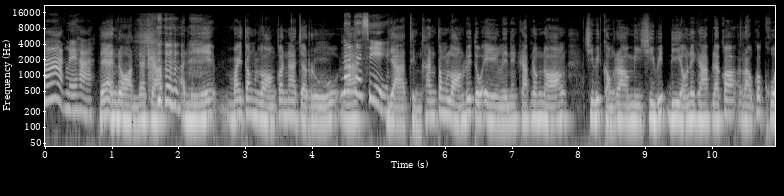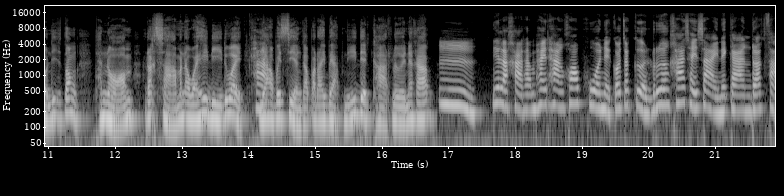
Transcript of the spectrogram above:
มากๆเลยค่ะ แน่นอนนะครับ อันนี้ไม่ต้องลองก็น่าจะรู้นั่นนะน่ะสิอย่าถึงขั้นต้องลองด้วยตัวเองเลยนะครับน้องๆ ชีวิตของเรามีชีวิตเดียวนะครับ แล้วก็เราก็ควรที่จะต้องถนอมรักษามันเอาไว้ให้ดีด้วยค่ะอย่าเอาไปเสี่ยงกับอะไรแบบนี้เด็ดขาดเลยนะครับ อืมนี่แหละค่ะทำให้ทางครอบครัวเนี่ยก็จะเกิดเรื่องค่าใช้จ่ายในการรักษา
